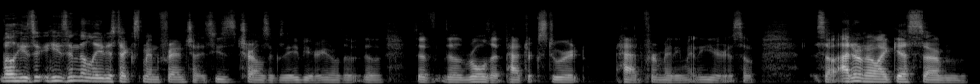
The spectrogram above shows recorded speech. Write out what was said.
well, he's he's in the latest X Men franchise. He's Charles Xavier. You know, the, the the the role that Patrick Stewart had for many many years. So, so I don't know. I guess um,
